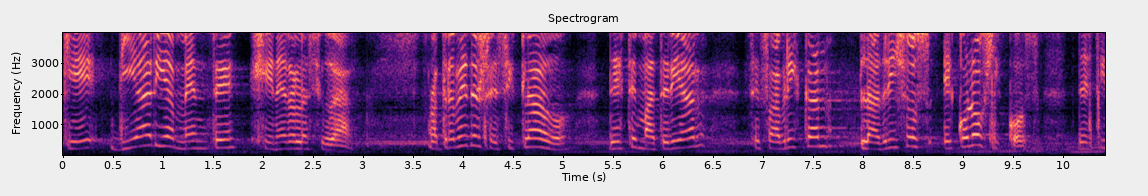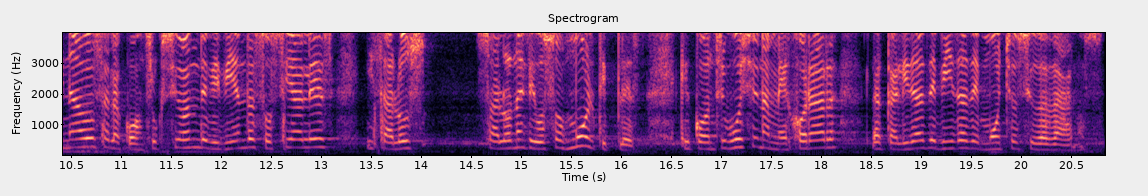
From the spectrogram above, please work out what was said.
que diariamente genera la ciudad. A través del reciclado de este material se fabrican ladrillos ecológicos destinados a la construcción de viviendas sociales y salones de usos múltiples que contribuyen a mejorar la calidad de vida de muchos ciudadanos.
